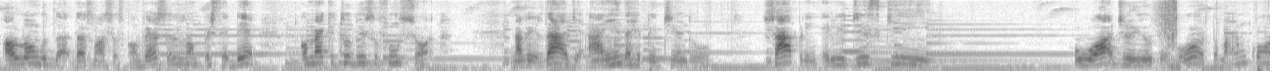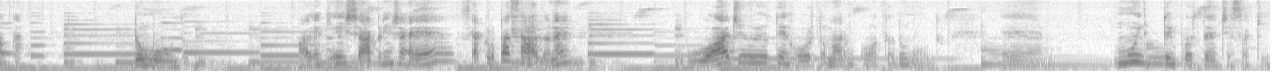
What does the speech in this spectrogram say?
ao longo da, das nossas conversas, vão perceber como é que tudo isso funciona. Na verdade, ainda repetindo Chaplin, ele diz que o ódio e o terror tomaram conta do mundo. Olha que Chaplin já é século passado, né? O ódio e o terror tomaram conta do mundo. É muito importante isso aqui,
